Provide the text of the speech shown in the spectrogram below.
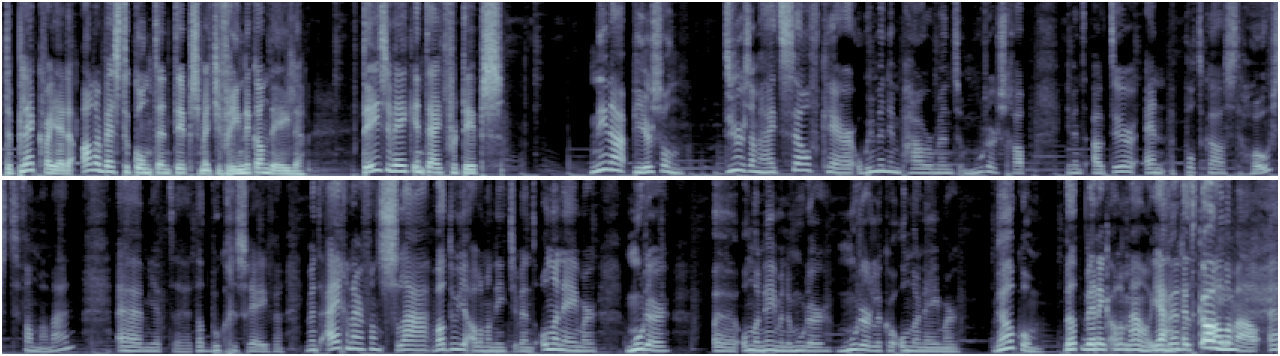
De plek waar jij de allerbeste contenttips met je vrienden kan delen. Deze week in Tijd voor Tips. Nina Pierson. Duurzaamheid, self-care, women empowerment, moederschap. Je bent auteur en podcast-host van Mamaan. Um, je hebt uh, dat boek geschreven. Je bent eigenaar van Sla. Wat doe je allemaal niet? Je bent ondernemer, moeder, uh, ondernemende moeder, moederlijke ondernemer. Welkom. Dat ben ik allemaal. Ja, het, het, kan. Allemaal. Uh,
